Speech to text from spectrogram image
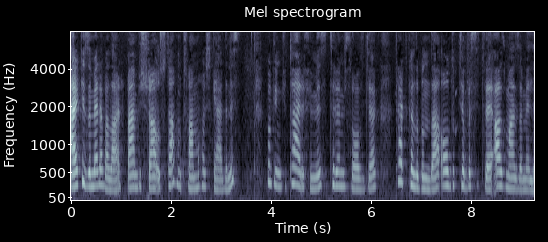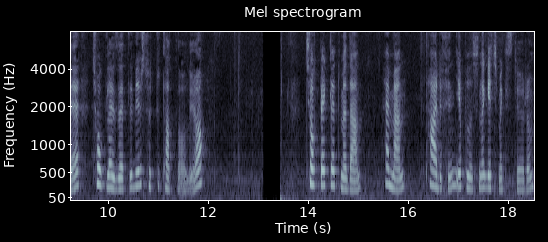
Herkese merhabalar. Ben Büşra Usta. Mutfağıma hoş geldiniz. Bugünkü tarifimiz tiramisu olacak. Tart kalıbında oldukça basit ve az malzemeli, çok lezzetli bir sütlü tatlı oluyor. Çok bekletmeden hemen tarifin yapılışına geçmek istiyorum.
